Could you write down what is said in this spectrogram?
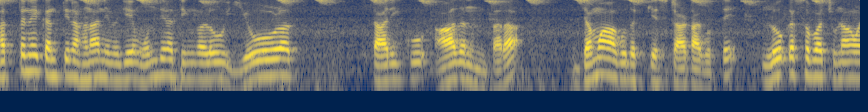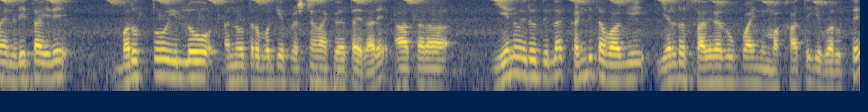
ಹತ್ತನೇ ಕಂತಿನ ಹಣ ನಿಮಗೆ ಮುಂದಿನ ತಿಂಗಳು ಏಳ ತಾರೀಕು ಆದ ನಂತರ ಜಮಾ ಆಗೋದಕ್ಕೆ ಸ್ಟಾರ್ಟ್ ಆಗುತ್ತೆ. ಲೋಕಸಭಾ ಚುನಾವಣೆ ನಡೀತಾ ಇದೆ. ಬರುತ್ತೋ ಇಲ್ಲೋ ಅನ್ನೋದ್ರ ಬಗ್ಗೆ ಪ್ರಶ್ನೆನ ಕೇಳ್ತಾ ಇದ್ದಾರೆ. ಆ ಥರ ಏನೂ ಇರೋದಿಲ್ಲ ಖಂಡಿತವಾಗಿ ಎರಡು ಸಾವಿರ ರೂಪಾಯಿ ನಿಮ್ಮ ಖಾತೆಗೆ ಬರುತ್ತೆ.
